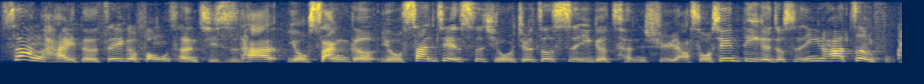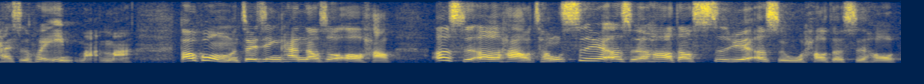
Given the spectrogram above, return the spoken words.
上海的这个封城，其实它有三个，有三件事情，我觉得这是一个程序啊。首先，第一个就是因为它政府开始会隐瞒嘛，包括我们最近看到说，哦，好，二十二号，从四月二十二号到四月二十五号的时候，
